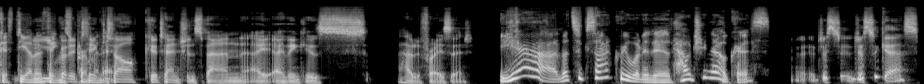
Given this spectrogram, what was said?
50 other You've things got a TikTok minute. attention span, I, I think is how to phrase it. Yeah, that's exactly what it is. How'd you know, Chris? Uh, just, just a guess.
